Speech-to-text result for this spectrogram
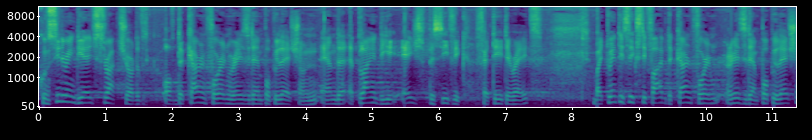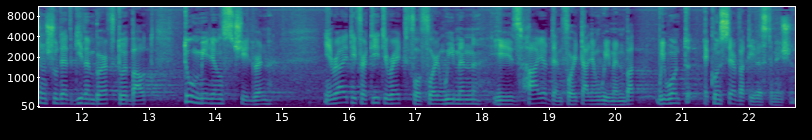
Considering the age structure of, the current foreign resident population and uh, applying the age-specific fertility rates, by 2065 the current foreign resident population should have given birth to about 2 million children. In reality, fertility rate for foreign women is higher than for Italian women, but we want a conservative estimation.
